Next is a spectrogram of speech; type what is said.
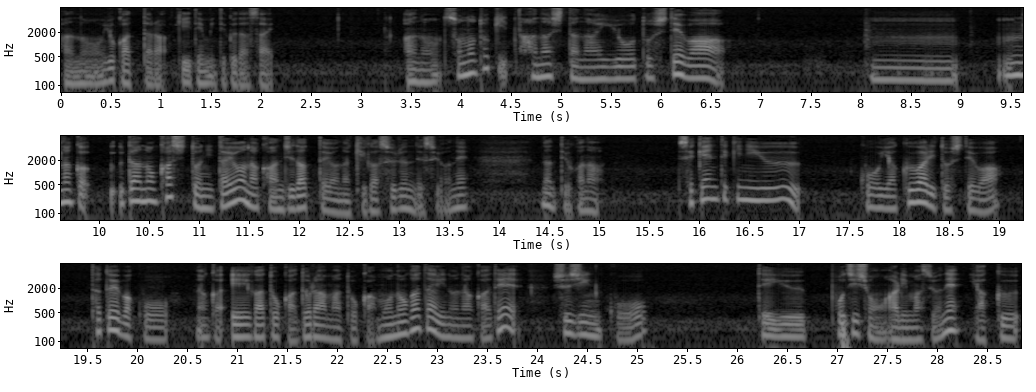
あのよかったら聞いてみてください。あのその時話した内容としてはうーんなんか歌の歌詞と似たような感じだったような気がするんですよね。なんていうかな世間的に言うこう役割としては例えばこうなんか映画とかドラマとか物語の中で主人公っていうポジションありますよね役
